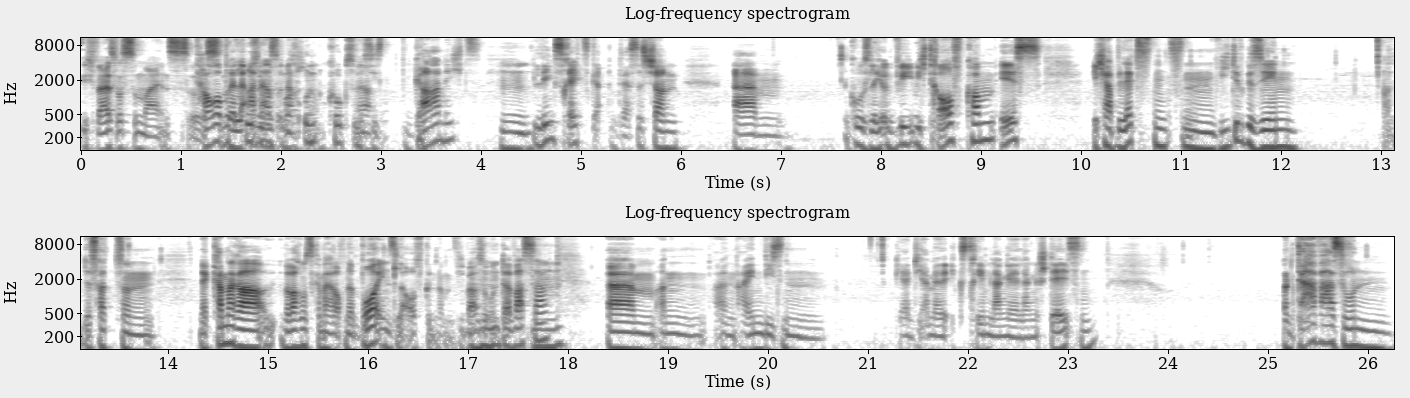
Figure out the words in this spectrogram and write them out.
ich weiß, was du meinst. So, Taucherbrille anhast und nach unten guckst und Ja. siehst gar nichts, Hm. links, rechts, das ist schon ähm, gruselig. Und wie, wie ich drauf komme, ist, ich habe letztens ein Video gesehen, das hat so ein, eine Kamera, Überwachungskamera auf einer Bohrinsel aufgenommen. Die war so Mhm. unter Wasser Mhm. ähm, an, an einen diesen, ja, die haben ja extrem lange, lange Stelzen. Und da war so ein,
